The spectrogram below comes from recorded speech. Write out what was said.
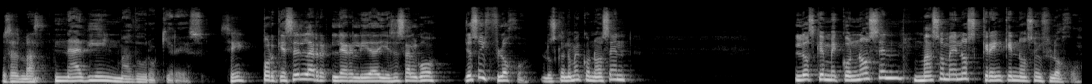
O sea, es más... Nadie inmaduro quiere eso. Sí. Porque esa es la, realidad y eso es algo... Yo soy flojo. Los que no me conocen... Los que me conocen más o menos creen que no soy flojo.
